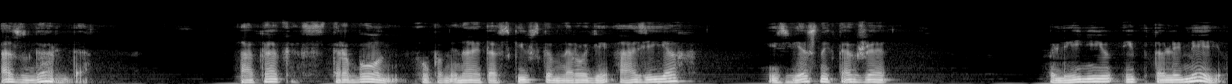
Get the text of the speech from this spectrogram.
Асгарда. А как Страбон упоминает о скифском народе Азиях, известных также Плинию и Птолемею,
